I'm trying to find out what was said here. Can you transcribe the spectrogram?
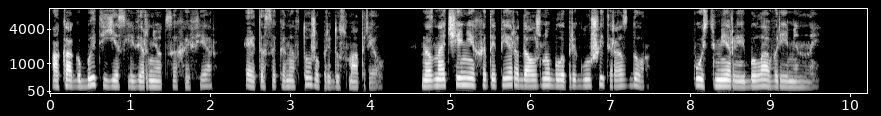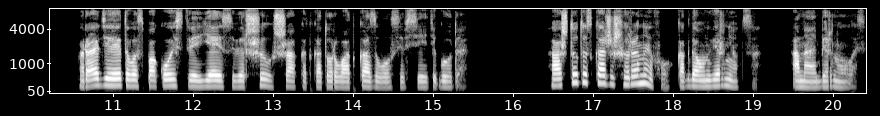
А как быть, если вернется Хефер? Это Сыканев тоже предусмотрел. Назначение Хатепера должно было приглушить раздор. Пусть мера и была временной. Ради этого спокойствия я и совершил шаг, от которого отказывался все эти годы. «А что ты скажешь Иренефу, когда он вернется?» Она обернулась.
